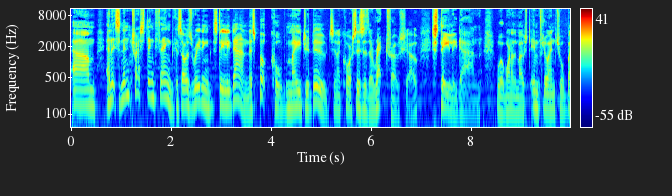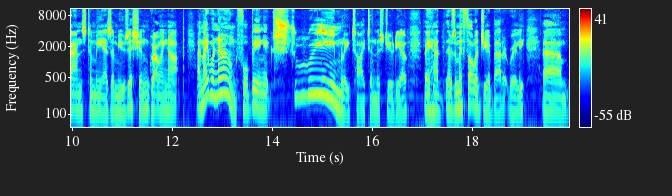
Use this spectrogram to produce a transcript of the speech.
Um, and it's an interesting thing because I was reading Steely Dan, this book called Major Dudes. And of course, this is a retro show. Steely Dan were one of the most influential bands to me as a musician growing up. And they were known for being extremely tight in the studio. They had, there was a mythology about it, really. Um,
